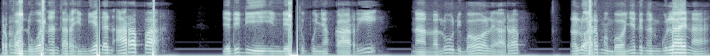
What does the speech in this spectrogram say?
perpaduan antara India dan Arab, Pak. Jadi di India itu punya kari, nah lalu dibawa oleh Arab. Lalu Arab membawanya dengan gulai. Nah,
